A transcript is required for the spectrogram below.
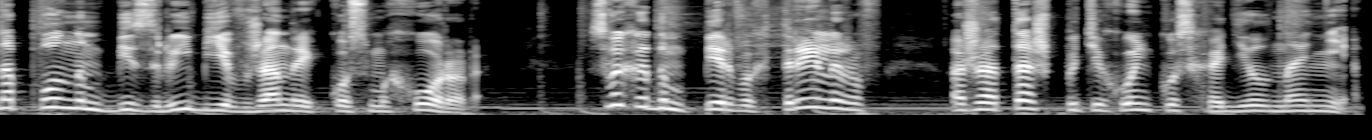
на полном безрыбье в жанре космохоррора. С выходом первых трейлеров ажиотаж потихоньку сходил на нет.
